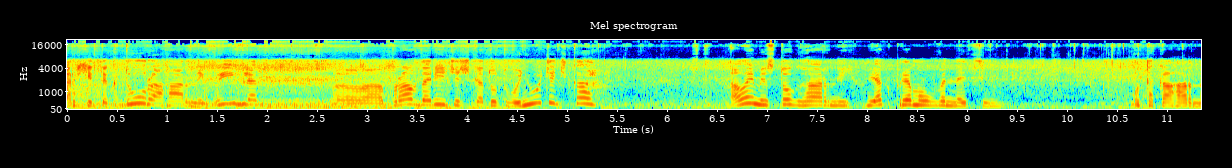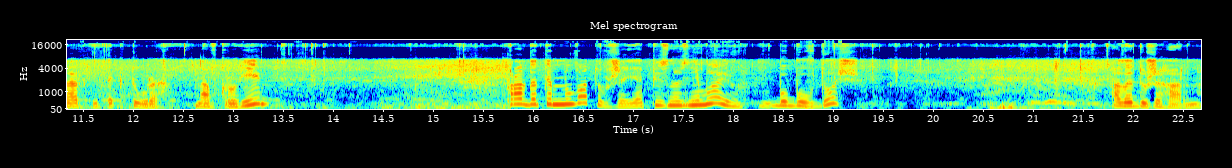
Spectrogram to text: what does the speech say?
архітектура, гарний вигляд. Е, Правда, річечка тут вонючечка, але місток гарний, як прямо в Венеції. Отака гарна архітектура навкруги. Правда, темнувато вже, я пізно знімаю, бо був дощ. Але дуже гарно.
